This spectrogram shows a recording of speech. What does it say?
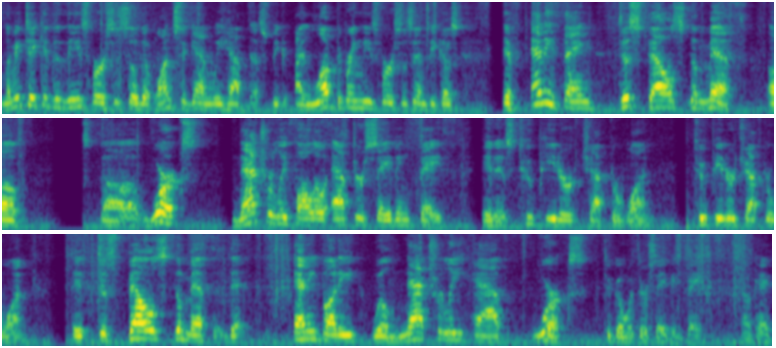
let me take you to these verses so that once again we have this. I love to bring these verses in because if anything dispels the myth of uh, works naturally follow after saving faith, it is 2 Peter chapter 1. 2 Peter chapter 1. It dispels the myth that anybody will naturally have works to go with their saving faith. Okay?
